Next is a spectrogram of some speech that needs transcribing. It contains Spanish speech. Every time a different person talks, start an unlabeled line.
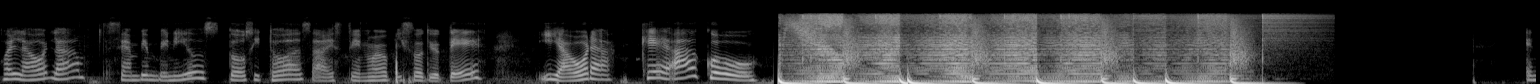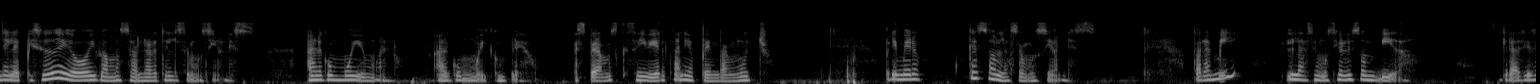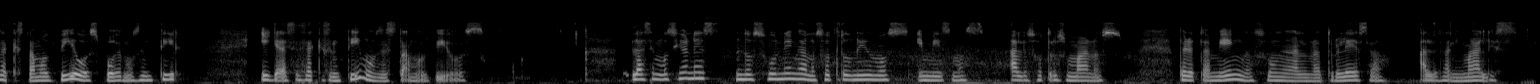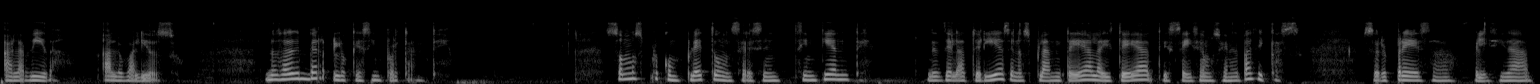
Hola, hola, sean bienvenidos todos y todas a este nuevo episodio de ¿Y ahora qué hago? En el episodio de hoy vamos a hablar de las emociones, algo muy humano, algo muy complejo. Esperamos que se diviertan y aprendan mucho. Primero, ¿qué son las emociones? Para mí, las emociones son vida. Gracias a que estamos vivos podemos sentir y gracias a que sentimos estamos vivos. Las emociones nos unen a nosotros mismos y mismas, a los otros humanos, pero también nos unen a la naturaleza, a los animales, a la vida, a lo valioso. Nos hacen ver lo que es importante. Somos por completo un ser sintiente. Desde la teoría se nos plantea la idea de seis emociones básicas. Sorpresa, felicidad,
